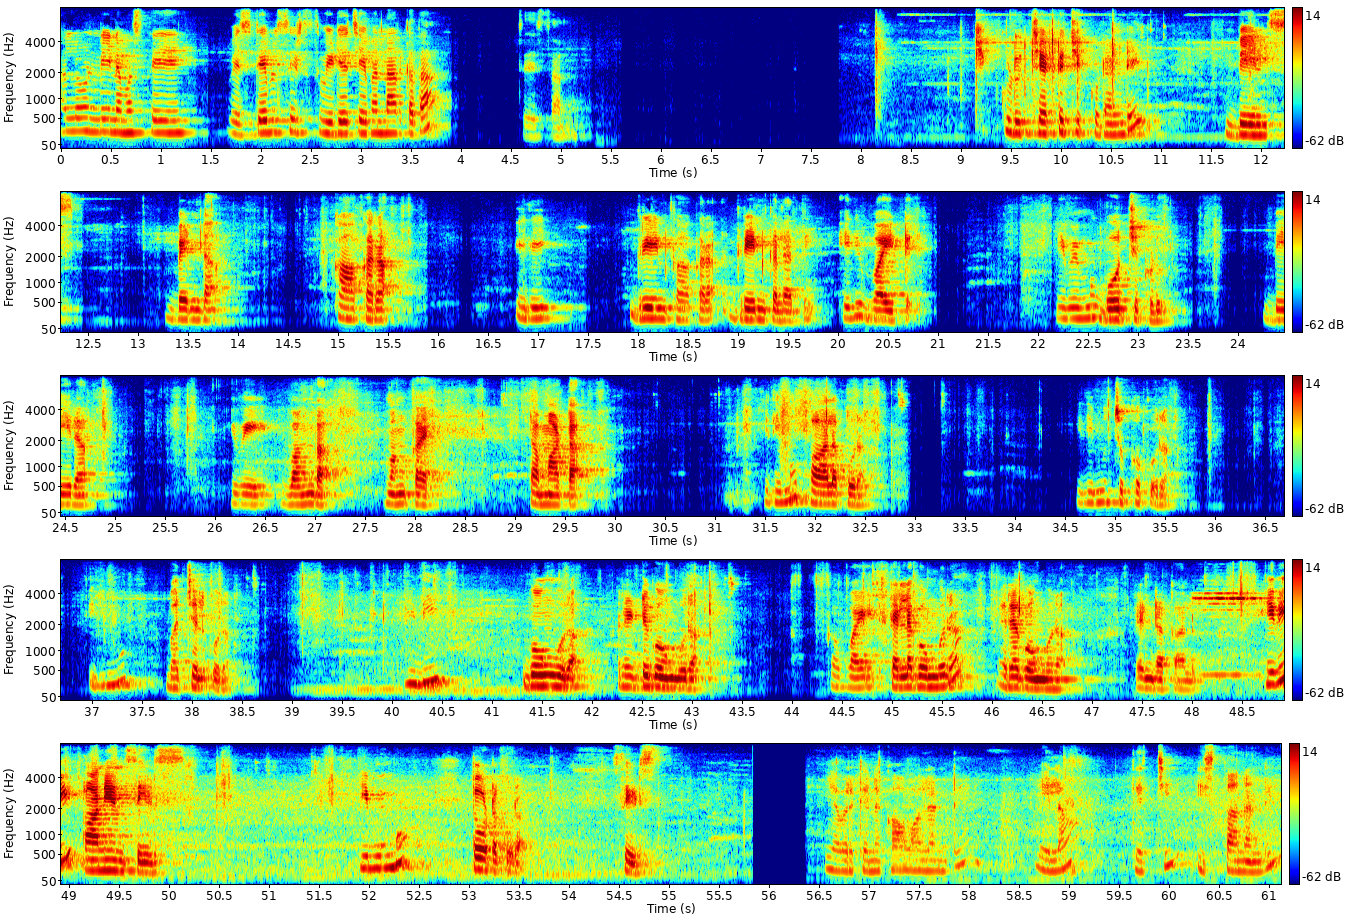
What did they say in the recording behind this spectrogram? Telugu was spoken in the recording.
హలో అండి నమస్తే. వెజిటేబుల్ సీడ్స్ వీడియో చేయమన్నారు కదా? చేస్తాను చిక్కుడు చెట్టు చిక్కుడు అండి బీన్స్ బెండ కాకర. ఇది గ్రీన్ కాకర గ్రీన్ కలర్ది. ఇది వైట్. ఇవేమో గోర్చిక్కుడు బీర. ఇవి వంగ వంకాయ టమాటా. ఇదేమో పాలకూర. ఇదేమో చుక్కకూర. ఇదేమో బచ్చల కూర. ఇది గోంగూర రెడ్ గోంగూర. వైట్ తెల్ల గోంగూర ఎర్ర గోంగూర. రెండు రకాలు. ఇవి ఆనియన్ సీడ్స్. ఇవేమో తోటకూర సీడ్స్. ఎవరికైనా కావాలంటే ఇలా తెచ్చి ఇస్తానండి.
